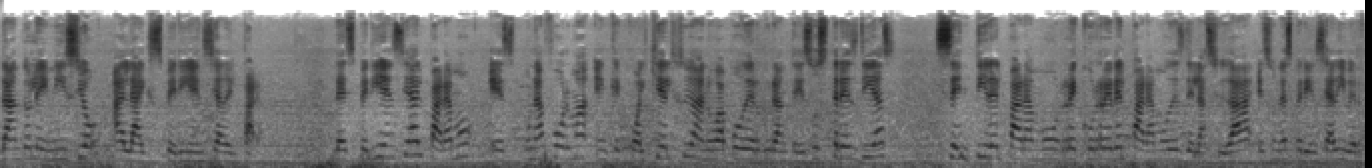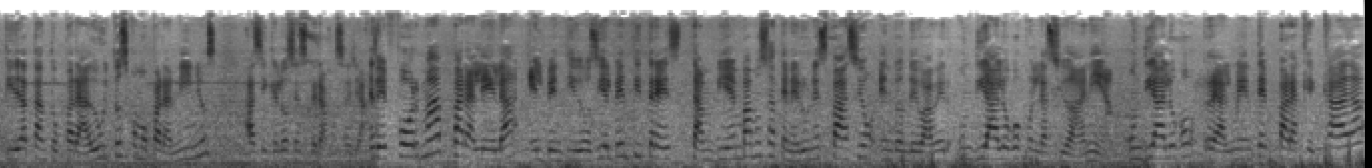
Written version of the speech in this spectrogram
dándole inicio a la experiencia del páramo. La experiencia del páramo es una forma en que cualquier ciudadano va a poder durante esos tres días sentir el páramo, recorrer el páramo desde la ciudad. Es una experiencia divertida tanto para adultos como para niños, así que los esperamos allá. De forma paralela, el 22 y el 23 también vamos a tener un espacio en donde va a haber un diálogo con la ciudadanía, un diálogo realmente para que cada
